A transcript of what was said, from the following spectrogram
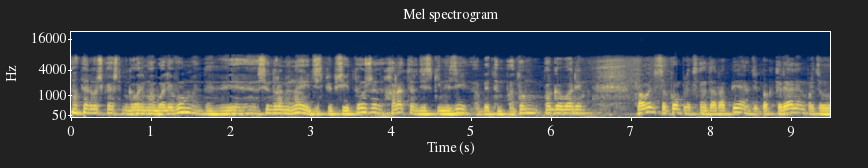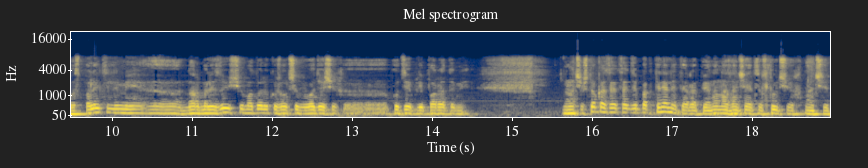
ну, в первую очередь, конечно, мы говорим о болевом э, синдроме, но и диспепсии тоже. Характер дискинезии, об этом потом поговорим. Проводится комплексная терапия антибактериальными, противовоспалительными, э, нормализующую моторику желчевыводящих э, путей препаратами. Значит, что касается антибактериальной терапии, она назначается в случаях, значит,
